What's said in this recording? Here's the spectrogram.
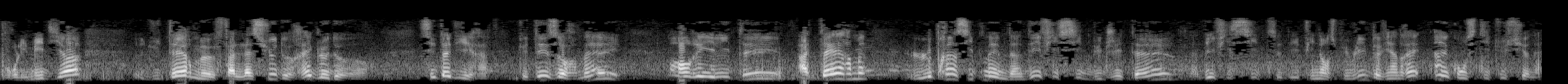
pour les médias du terme fallacieux de règle d'or. C'est-à-dire que désormais, en réalité, à terme, le principe même d'un déficit budgétaire, d'un déficit des finances publiques deviendrait inconstitutionnel.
